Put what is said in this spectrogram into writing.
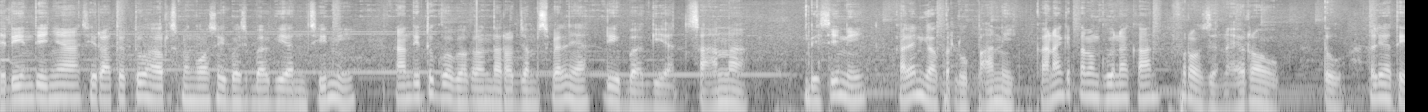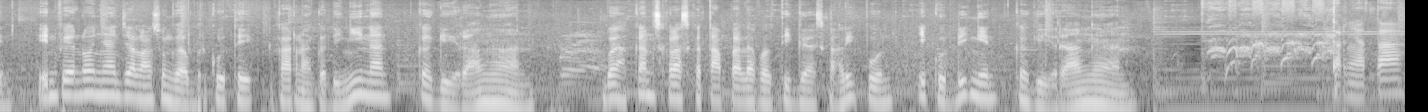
Jadi intinya si ratu tuh harus menguasai base bagian sini. Nanti tuh gue bakalan taruh jam spellnya di bagian sana. Di sini kalian gak perlu panik karena kita menggunakan Frozen Arrow. Tuh, liatin, Inferno-nya aja langsung gak berkutik karena kedinginan, kegirangan. Bahkan sekelas ketapel level 3 sekalipun ikut dingin, kegirangan. Ternyata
